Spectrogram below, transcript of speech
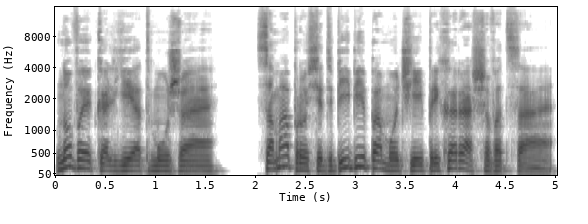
новое колье от мужа. Сама просит Биби помочь ей прихорашиваться.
